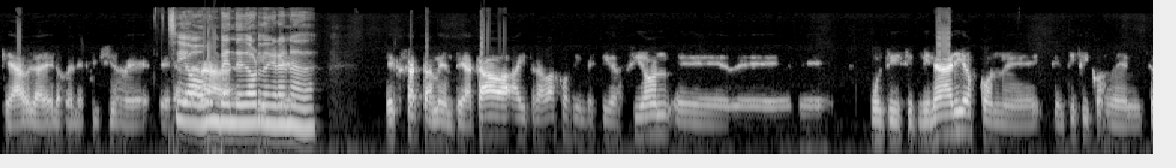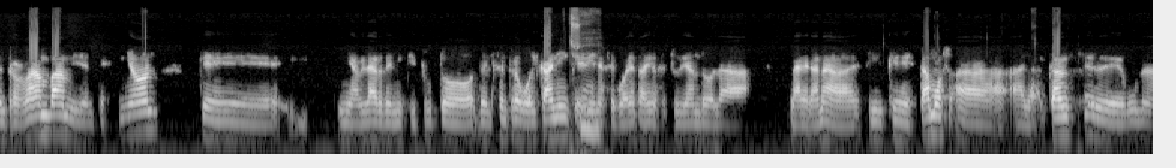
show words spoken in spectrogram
que habla de los beneficios de, de Sí, o un vendedor de Granada. Exactamente. Acá hay trabajos de investigación de, multidisciplinarios con científicos del Centro Rambam y del Tejiñón que ni hablar del Instituto del Centro Volcani, que viene hace 40 años estudiando la, la granada. Es decir, que estamos al alcance de una,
